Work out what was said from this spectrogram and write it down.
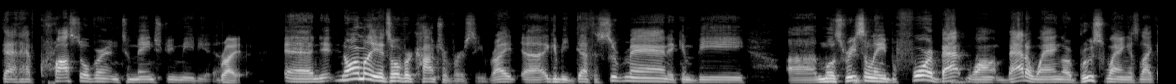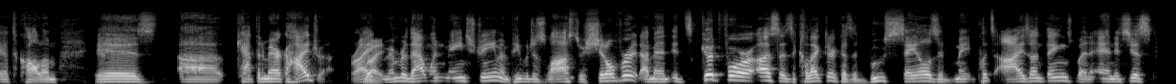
that have crossed over into mainstream media. Right. And it, normally it's over controversy, right? Uh, it can be Death of Superman. It can be uh, most recently before Batwang, Batawang or Bruce Wang, as like I like to call him, yeah. is uh, Captain America Hydra. Right? right? Remember that went mainstream and people just lost their shit over it. I mean, it's good for us as a collector because it boosts sales, it may, puts eyes on things, but and it's just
